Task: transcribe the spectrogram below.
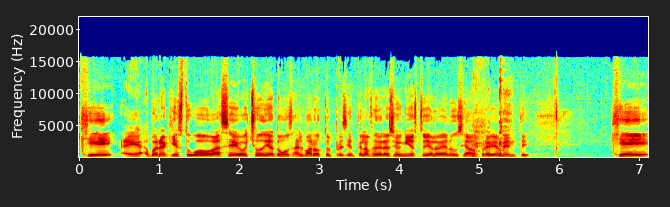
que, eh, bueno, aquí estuvo hace ocho días don José Maroto, el presidente de la federación, y esto ya lo había anunciado previamente, que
